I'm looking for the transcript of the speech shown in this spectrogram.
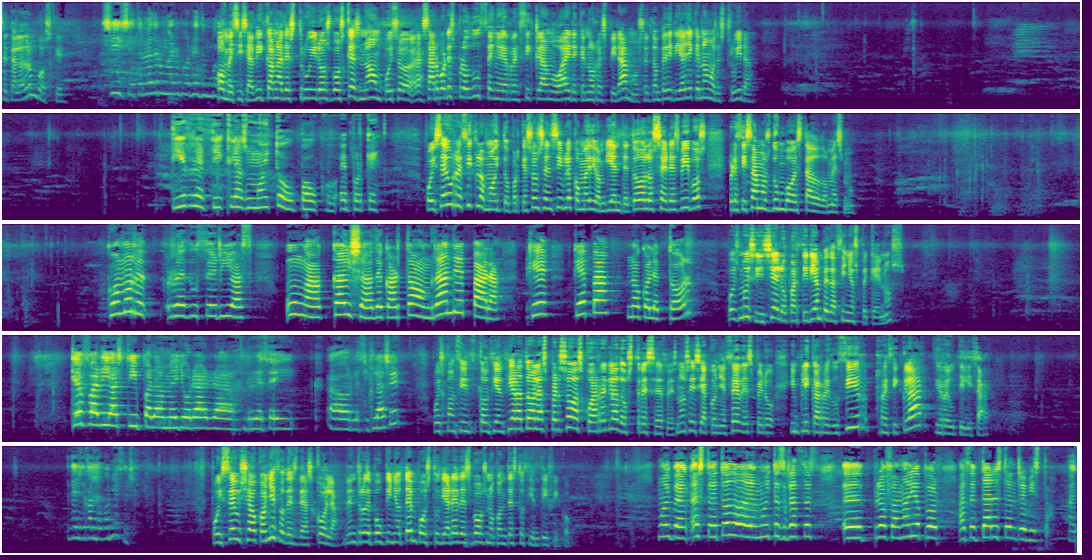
Se taladra un bosque? Sí, se taladra un árbore dun bosque. Home, se se adican a destruir os bosques, non, pois as árbores producen e reciclan o aire que nos respiramos. Entón pediríalle que non o destruíra. Ti reciclas moito ou pouco, e por qué? Pois eu reciclo moito porque son sensible co medio ambiente. Todos os seres vivos precisamos dun bo estado do mesmo. como re reducirías unha caixa de cartón grande para que quepa no colector? Pois moi sinxelo, partiría en pedaciños pequenos. Que farías ti para mellorar a, recei... a reciclase? pois concienciar a todas as persoas coa regla dos tres R's. Non sei se a coñecedes, pero implica reducir, reciclar e reutilizar. Desde cando coñeces? Pois eu xa o coñezo desde a escola. Dentro de pouquiño tempo estudiaredes vos no contexto científico. Moi ben, isto é todo e moitas grazas, eh, prof. Amalia, por aceptar esta entrevista.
